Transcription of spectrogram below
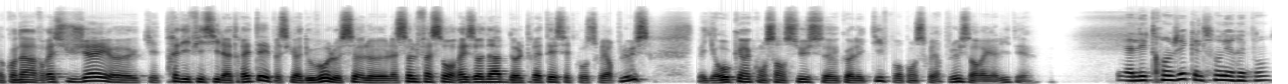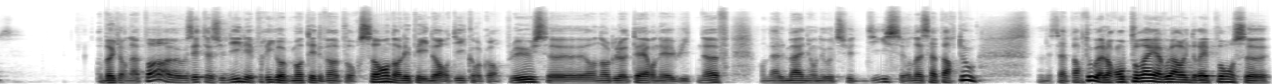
Donc on a un vrai sujet euh, qui est très difficile à traiter parce qu'à nouveau, la seule façon raisonnable de le traiter, c'est de construire plus. Mais il n'y a aucun consensus euh, collectif pour construire plus en réalité. Et à l'étranger, quelles sont les réponses? Ah ben, il n'y en a pas. Aux États-Unis, les prix ont augmenté de 20%. Dans les pays nordiques, encore plus. Euh, en Angleterre, on est à 8-9. En Allemagne, on est au-dessus de 10. On a ça partout. On a ça partout. Alors, on pourrait avoir une réponse euh,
